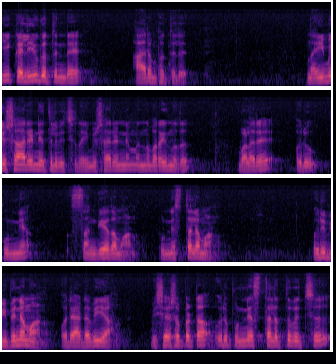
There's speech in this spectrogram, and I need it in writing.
ഈ കലിയുഗത്തിന്റെ ആരംഭത്തിൽ നൈമിഷാരണ്യത്തിൽ വെച്ച് നൈമിഷാരണ്യം എന്ന് പറയുന്നത് വളരെ ഒരു പുണ്യ സങ്കേതമാണ് പുണ്യസ്ഥലമാണ് ഒരു വിപിനമാണ് ഒരടവിയാണ്. വിശേഷപ്പെട്ട ഒരു പുണ്യസ്ഥലത്ത് വെച്ച്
